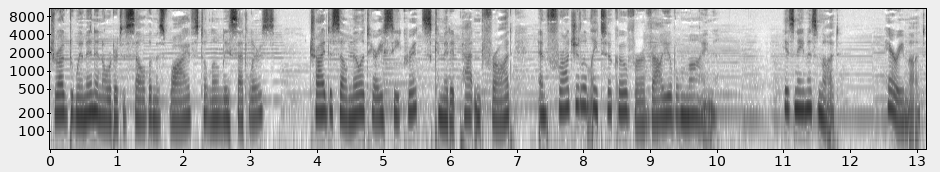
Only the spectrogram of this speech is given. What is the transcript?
drugged women in order to sell them as wives to lonely settlers, tried to sell military secrets, committed patent fraud, and fraudulently took over a valuable mine. His name is Mudd, Harry Mudd.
